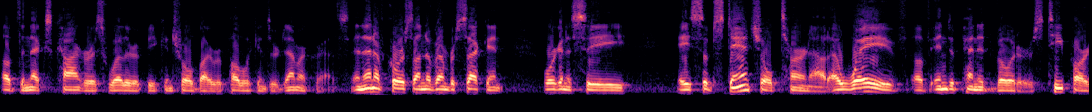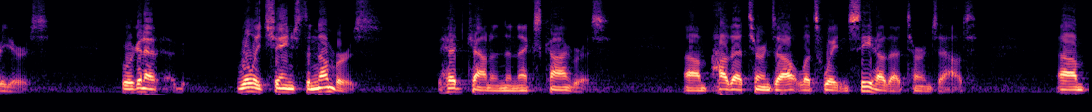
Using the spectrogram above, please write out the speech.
of the next Congress, whether it be controlled by Republicans or Democrats. And then, of course, on November 2nd, we're going to see a substantial turnout, a wave of independent voters, Tea Partiers, who are going to really change the numbers, the head count in the next Congress. Um, how that turns out, let's wait and see how that turns out. Um,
